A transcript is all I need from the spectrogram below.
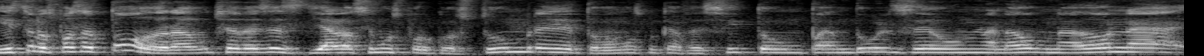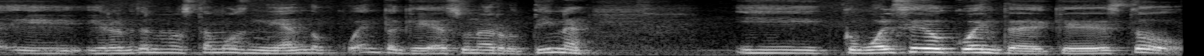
y esto nos pasa a todos, ¿verdad? Muchas veces ya lo hacemos por costumbre, tomamos un cafecito, un pan dulce, una, una dona y, realmente no nos estamos ni dando cuenta que ya es una rutina. Y como él se dio cuenta de que esto,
